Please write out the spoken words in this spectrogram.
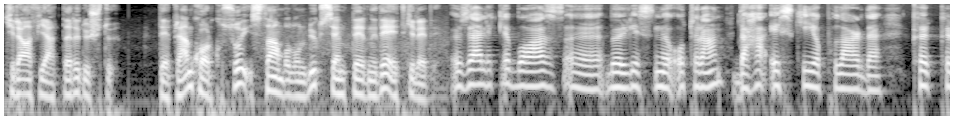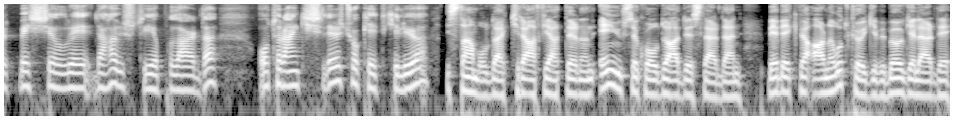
kira fiyatları düştü. Deprem korkusu İstanbul'un lüks semtlerini de etkiledi. Özellikle Boğaz e, bölgesinde oturan daha eski yapılarda 40-45 yıl ve daha üstü yapılarda oturan kişileri çok etkiliyor. İstanbul'da kira fiyatlarının en yüksek olduğu adreslerden Bebek ve Arnavutköy gibi bölgelerde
